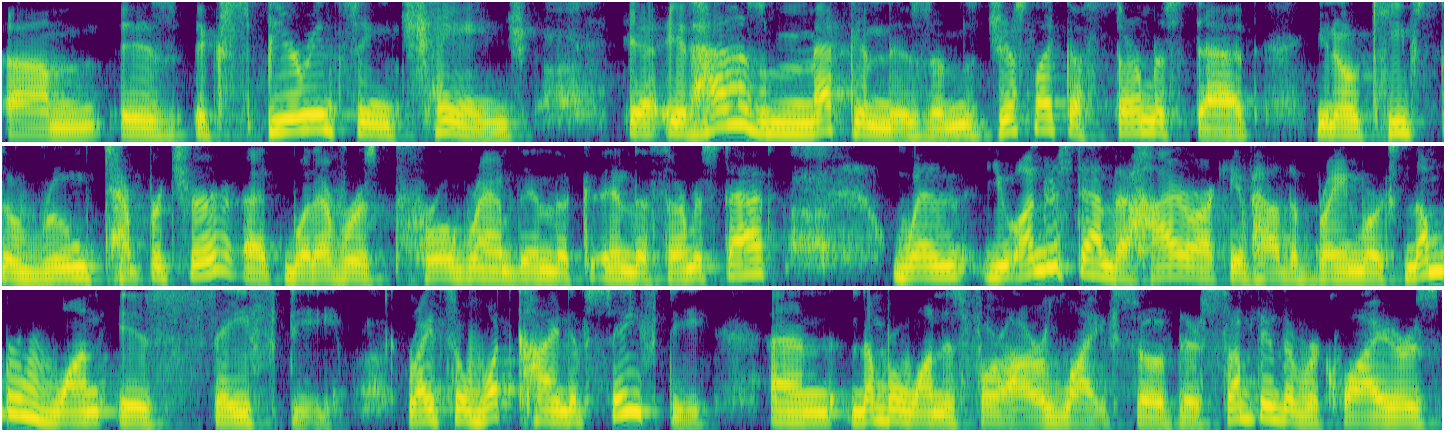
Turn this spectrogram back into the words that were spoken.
um, is experiencing change, it has mechanisms just like a thermostat. You know, keeps the room temperature at whatever is programmed in the in the thermostat when you understand the hierarchy of how the brain works, number one is safety, right? So, what kind of safety? And number one is for our life. So, if there's something that requires,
